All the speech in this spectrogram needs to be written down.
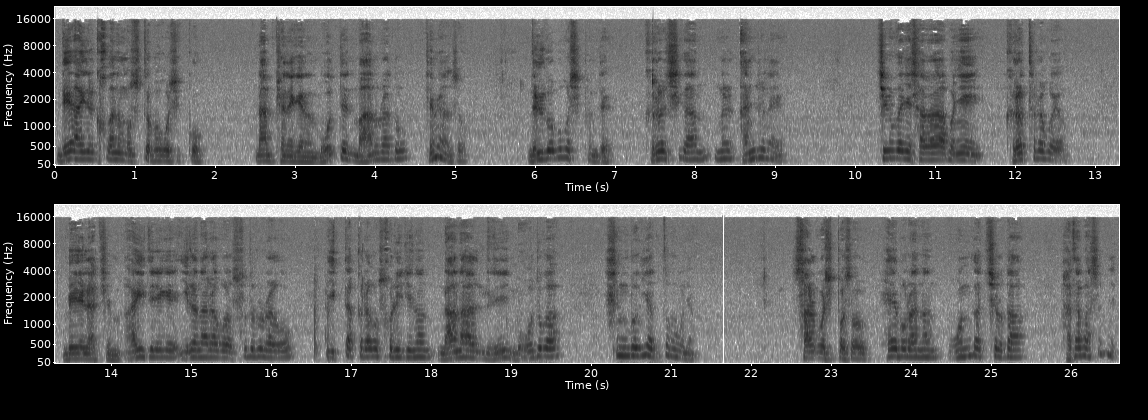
내 아이들 커가는 모습도 보고 싶고 남편에게는 못된 마누라도 되면서 늙어보고 싶은데 그럴 시간을 안 주네요. 지금까지 살아보니 그렇더라고요. 매일 아침 아이들에게 일어나라고 서두르라고 이 닦으라고 소리지는 나날들이 모두가 행복이었던군요. 살고 싶어서 해보라는 온갖 치료 다 받아봤습니다.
